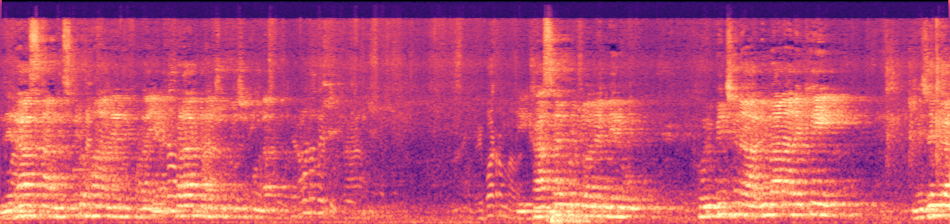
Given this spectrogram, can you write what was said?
నిరాశ నిస్పృహ అనేది కూడా ఎక్కడా కూడా చూపించకుండా ఈ కాసేపట్లోనే మీరు కురిపించిన అభిమానానికి నిజంగా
